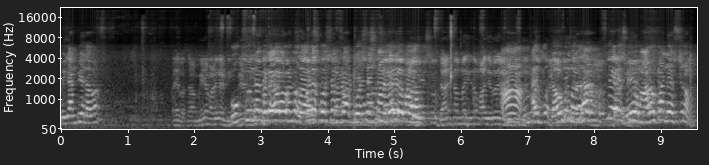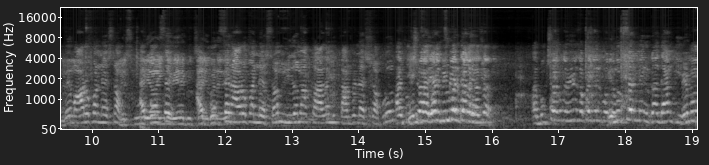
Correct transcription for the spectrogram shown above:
మీకు అనిపించలేవా బుక్స్ డౌట్ కదా. మేము ఆరోపణ చేస్తున్నాం. మేము ఆరోపణ చేస్తున్నాం. అని ఆరోపణ చేస్తాం నిజమా కాదా? మీకు కంప్లైంట్ వచ్చినప్పుడు ఆ సప్లై ఎందుకు సార్ మీరు దానికి? మేము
